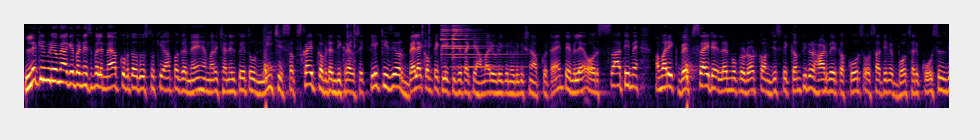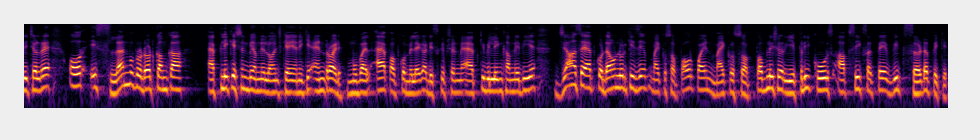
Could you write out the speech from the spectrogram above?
लेकिन वीडियो में आगे बढ़ने से पहले मैं आपको बताऊँ दोस्तों कि आप अगर नए हैं हमारे चैनल पे तो नीचे सब्सक्राइब का बटन दिख रहा है, उसे क्लिक कीजिए और बेल आइकन पे क्लिक कीजिए ताकि हमारी वीडियो की नोटिफिकेशन आपको टाइम पे मिले। और साथ ही में हमारी एक वेबसाइट है लर्नमोप्रो डॉट कॉम जिसपे कंप्यूटर हार्डवेयर का कोर्स और साथ ही में बहुत सारे कोर्सेज भी चल रहे हैं। और इस लर्नमोप्रो डॉट कॉम का एप्लीकेशन भी हमने लॉन्च किया यानी कि एंड्रॉयड मोबाइल ऐप आपको मिलेगा। डिस्क्रिप्शन में ऐप की भी लिंक हमने दी है। जहाँ से ऐप को डाउनलोड कीजिए माइक्रोसॉफ्ट पावर पॉइंट माइक्रोसॉफ्ट पब्लिशर ये फ्री कोर्स आप सीख सकते हैं विथ सर्टिफिकेट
